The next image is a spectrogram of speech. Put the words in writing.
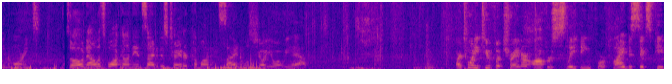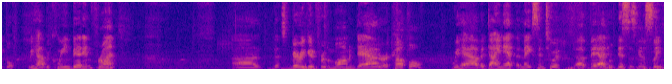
in the mornings. So now let's walk on the inside of this trailer. Come on inside and we'll show you what we have. Our 22 foot trailer offers sleeping for five to six people. We have a queen bed in front. Uh, that's very good for the mom and dad or a couple. We have a dinette that makes into a, a bed. This is going to sleep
